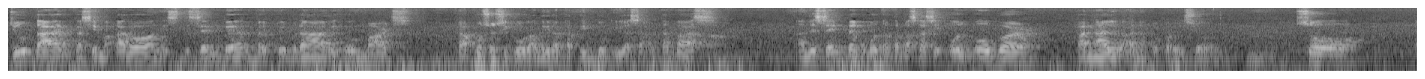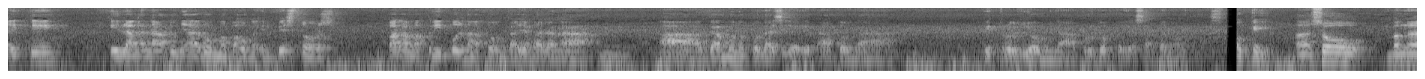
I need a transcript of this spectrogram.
due time kasi makaron is December by February or March tapos so siguro nila katindog iya sa Altabas and the same time bumot Altabas kasi all over Panay ra ang operation so I think kailangan nato niya ro mabaho nga investors para ma-triple nato daya nga nga ah ga monopolize iya it ato nga petroleum nga produkto iya sa Banolas. Okay. Ah, so mga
